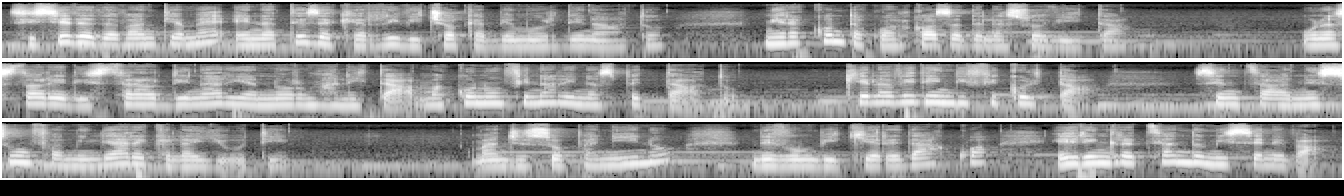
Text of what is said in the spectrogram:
si siede davanti a me e in attesa che arrivi ciò che abbiamo ordinato, mi racconta qualcosa della sua vita. Una storia di straordinaria normalità, ma con un finale inaspettato, che la vede in difficoltà, senza nessun familiare che l'aiuti. Mangia il suo panino, beve un bicchiere d'acqua e ringraziandomi se ne va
